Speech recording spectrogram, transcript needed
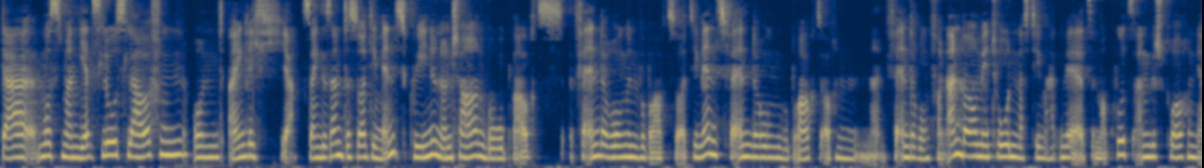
da muss man jetzt loslaufen und eigentlich ja sein gesamtes Sortiment screenen und schauen, wo braucht's Veränderungen, wo braucht's Sortimentsveränderungen, wo braucht's auch eine Veränderung von Anbaumethoden. Das Thema hatten wir jetzt immer kurz angesprochen, ja.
